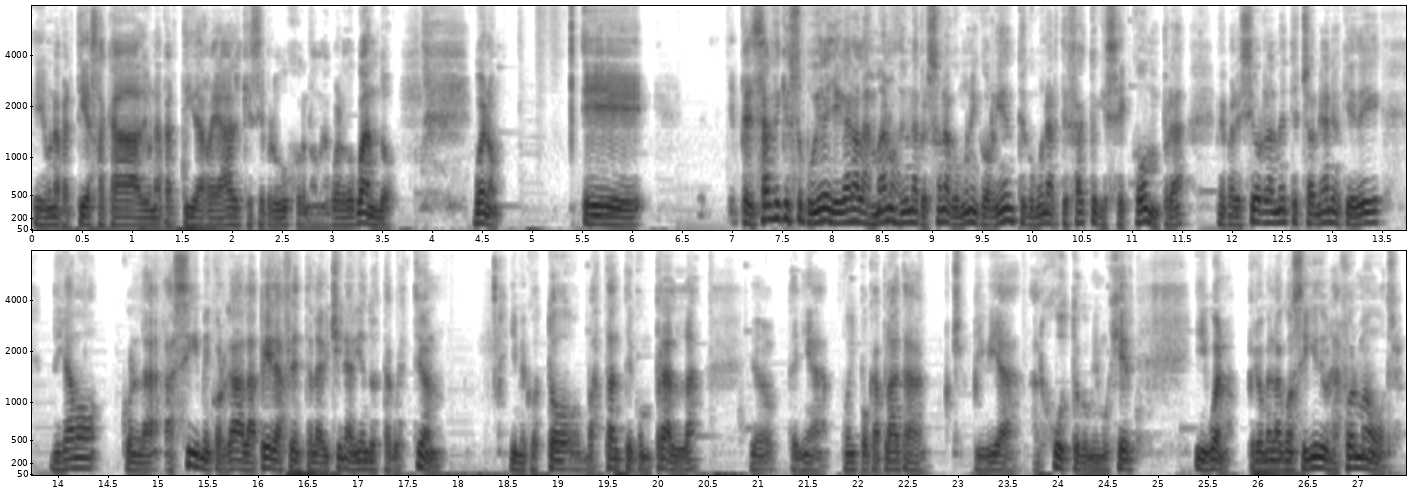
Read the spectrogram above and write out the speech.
eh, una partida sacada de una partida real que se produjo, no me acuerdo cuándo. Bueno, eh, pensar de que eso pudiera llegar a las manos de una persona común y corriente como un artefacto que se compra, me pareció realmente extraordinario. Quedé, digamos, con la, así me colgaba la pera frente a la vitrina viendo esta cuestión. Y me costó bastante comprarla. Yo tenía muy poca plata, vivía al justo con mi mujer. Y bueno, pero me la conseguí de una forma u otra.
